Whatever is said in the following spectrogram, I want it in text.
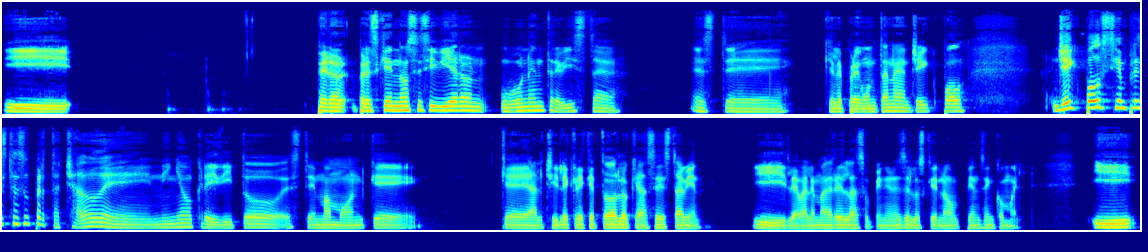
Y. Pero, pero es que no sé si vieron, hubo una entrevista, este, que le preguntan a Jake Paul. Jake Paul siempre está súper tachado de niño creidito, este mamón que, que al chile cree que todo lo que hace está bien y le vale madre las opiniones de los que no piensen como él. Y,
